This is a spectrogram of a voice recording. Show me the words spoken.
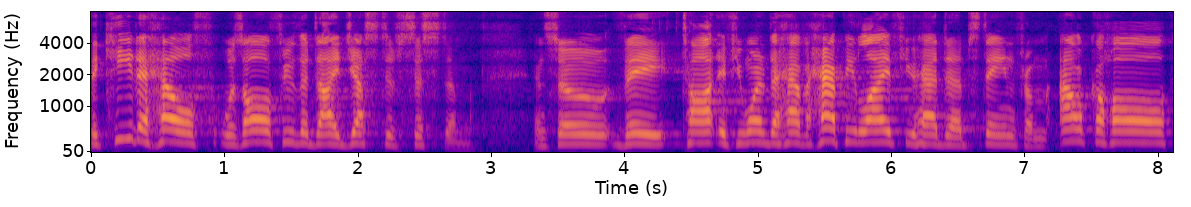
the key to health was all through the digestive system. And so they taught if you wanted to have a happy life, you had to abstain from alcohol,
